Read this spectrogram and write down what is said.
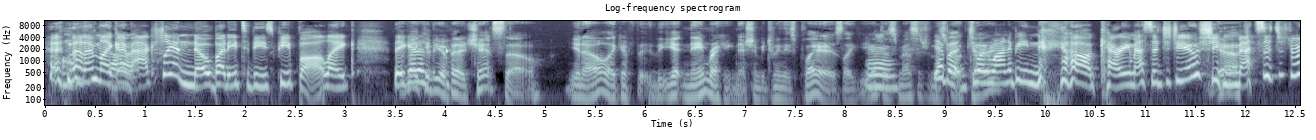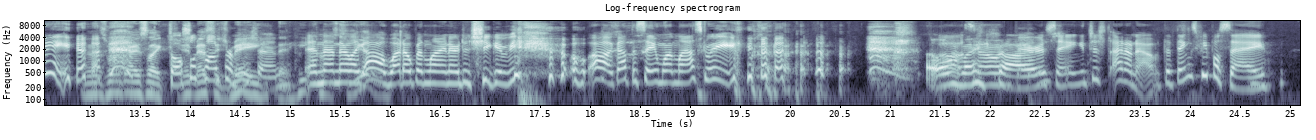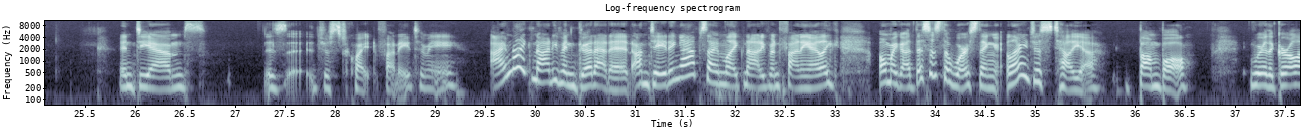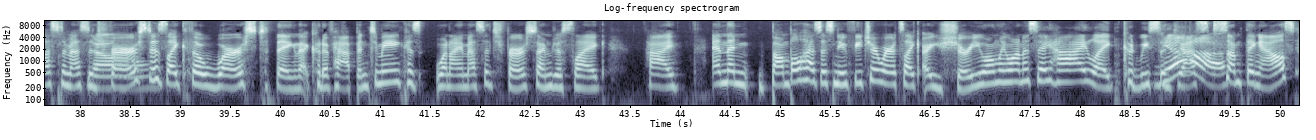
and then oh I'm like, I'm actually a nobody to these people. Like they get give you a better chance, though. You know, like if the, you get name recognition between these players, like you get this message from yeah, but girl, do I want to be? Oh, Carrie messaged you. She Yeah. messaged me. And this one guy's like, she Social didn't me. confirmation. Then he And then they're like, you. "Oh, what open liner did she give you? oh, I got the same one last week." Oh, my so god. embarrassing. Just I don't know. The things people say in DMs is uh, just quite funny to me. I'm like not even good at it. On dating apps, I'm like not even funny. I like, oh my God, this is the worst thing. Let me just tell you Bumble, where the girl has to message No. first, is like the worst thing that could have happened to me. Because when I message first, I'm just like, hi. And then Bumble has this new feature where it's like, are you sure you only want to say hi? Like, could we suggest Yeah. something else?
